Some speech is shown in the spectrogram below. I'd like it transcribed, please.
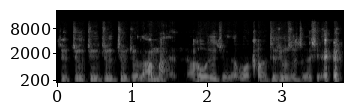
就就就就就就拉满，然后我就觉得我靠，这就是哲学。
